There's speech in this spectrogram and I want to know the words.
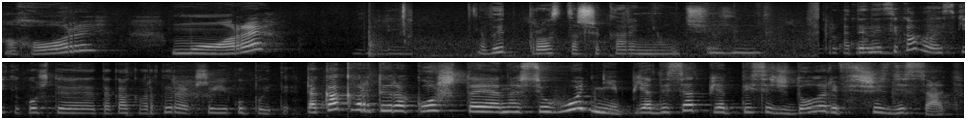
гори, море. Вид просто шикарнючий. А ти не цікавилась, скільки коштує така квартира, якщо її купити? Така квартира коштує на сьогодні 55 тисяч доларів 60.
